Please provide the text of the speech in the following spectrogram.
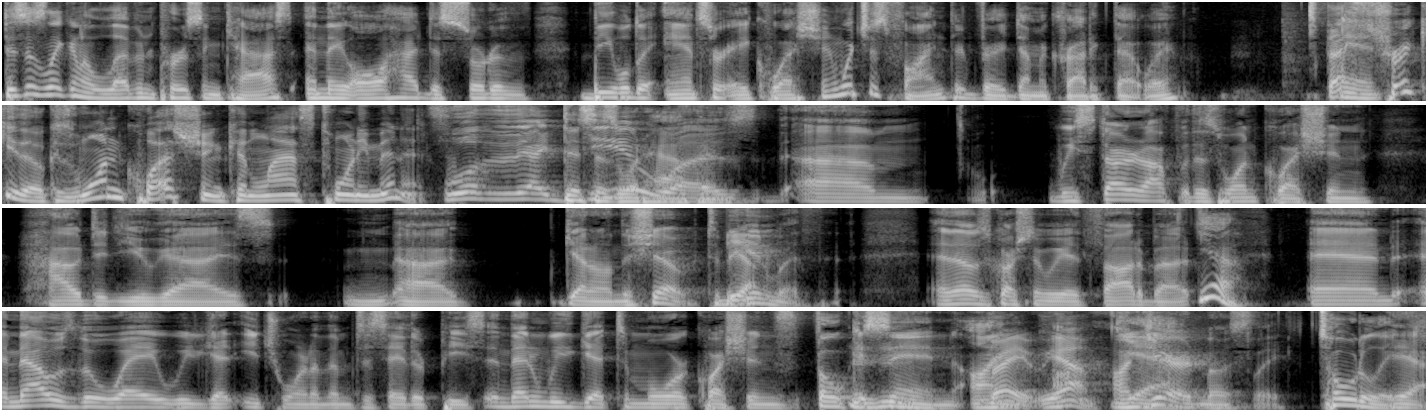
this is like an eleven person cast, and they all had to sort of be able to answer a question, which is fine. They're very democratic that way. That's and- tricky though, because one question can last 20 minutes. Well, the idea This is what was um, we started off with this one question: How did you guys mm, uh, get on the show to begin Yeah. with? And that was a question we had thought about. Yeah. And and that was the way we get each one of them to say their piece, and then we get to more questions Focus in on Mm-hmm. Right, yeah. on Yeah. Jared mostly. Totally. Yeah.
